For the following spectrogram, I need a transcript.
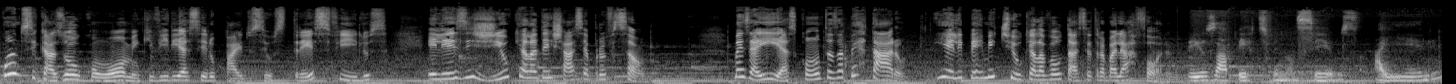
Quando se casou com o homem que viria a ser o pai dos seus três filhos, ele exigiu que ela deixasse a profissão. Mas aí as contas apertaram e ele permitiu que ela voltasse a trabalhar fora. E os apertos financeiros, aí ele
